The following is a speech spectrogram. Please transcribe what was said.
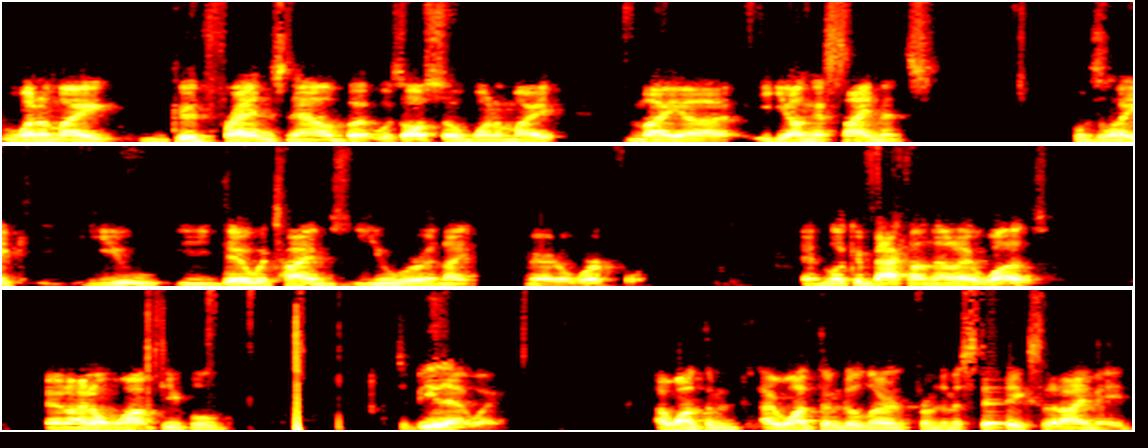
one of my good friends now, but was also one of my my uh, young assignments was like you, you there were times you were a nightmare to work for and looking back on that i was and i don't want people to be that way i want them i want them to learn from the mistakes that i made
